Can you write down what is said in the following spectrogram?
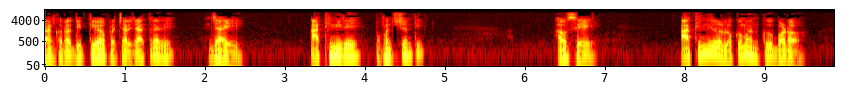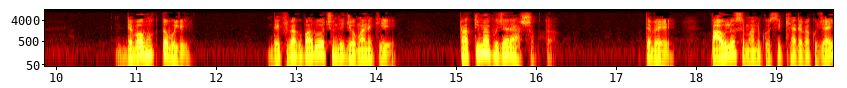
ତାଙ୍କର ଦ୍ୱିତୀୟ ପ୍ରଚାର ଯାତ୍ରାରେ ଯାଇ ଆଥିନିରେ ପହଞ୍ଚିଛନ୍ତି। ଆଉ ସେ ଆଥିନିର ଲୋକମାନଙ୍କୁ ବଡ଼ ଦେବଭକ୍ତ ବୋଲି ଦେଖିବାକୁ ପାରୁଅଛନ୍ତି ଯେଉଁମାନେ କି ପ୍ରତିମା ପୂଜାରେ ଆସକ୍ତ। ତେବେ ପାଉଲ ସେମାନଙ୍କୁ ଶିକ୍ଷା ଦେବାକୁ ଯାଇ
